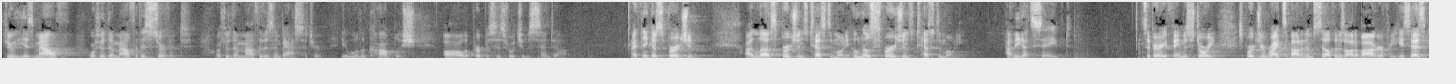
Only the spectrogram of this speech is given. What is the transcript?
through his mouth or through the mouth of his servant or through the mouth of his ambassador. It will accomplish all the purposes for which it was sent out. I think of Spurgeon. I love Spurgeon's testimony. Who knows Spurgeon's testimony? How he got saved. It's a very famous story. Spurgeon writes about it himself in his autobiography. He says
